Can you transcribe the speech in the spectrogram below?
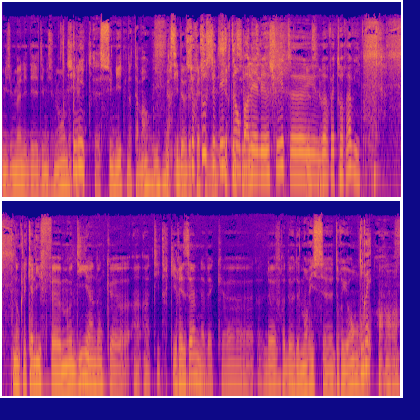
musulmanes et des, musulmans. sunnites. sunnites notamment, oui. Merci de, de Surtout préciser. Surtout non, par les, les chiites, ils doivent être ravis. Donc les califes maudits, hein, donc un, un, titre qui résonne avec l'œuvre de, de, Maurice Druon oui. en, en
